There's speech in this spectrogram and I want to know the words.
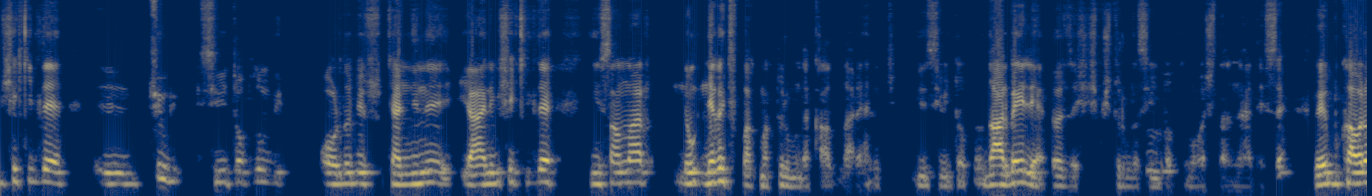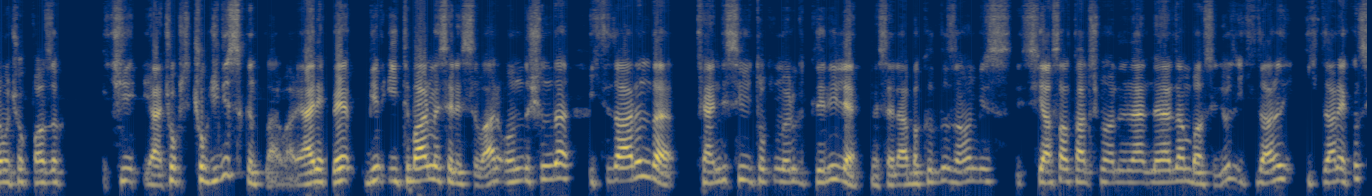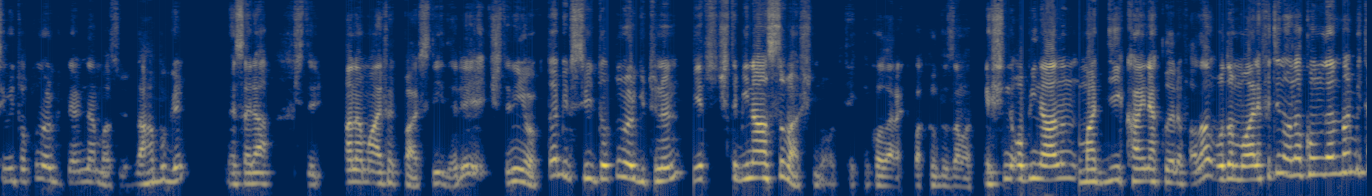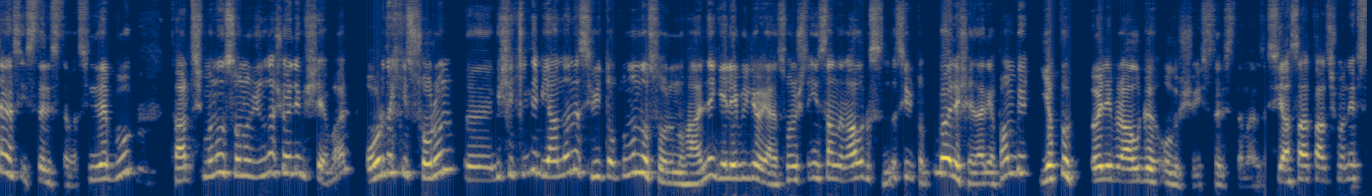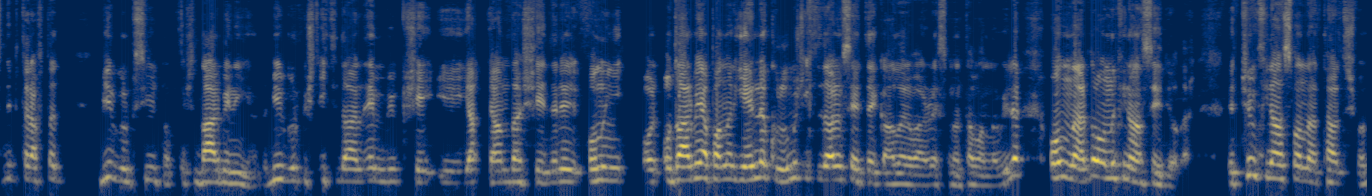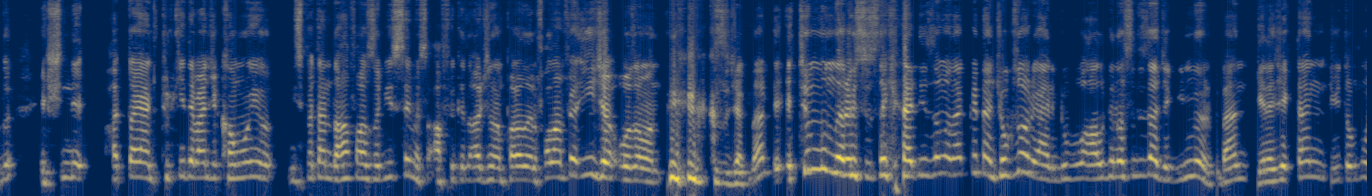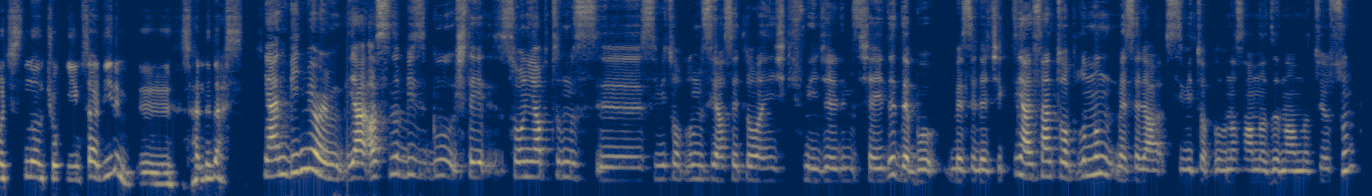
bir şekilde e, tüm sivil toplum orada bir kendini yani bir şekilde insanlar negatif bakmak durumunda kaldılar yani sivil toplum. Darbeyle özdeşleşmiş durumda sivil toplum o açıdan neredeyse. Ve bu kavrama çok fazla iki yani çok çok ciddi sıkıntılar var. Yani ve bir itibar meselesi var. Onun dışında iktidarın da kendi sivil toplum örgütleriyle mesela bakıldığı zaman biz siyasal tartışmalarda neler, nelerden bahsediyoruz? İktidarın iktidara yakın sivil toplum örgütlerinden bahsediyoruz. Daha bugün mesela işte ana muhalefet partisi lideri işte New York'ta bir sivil toplum örgütünün bir işte binası var şimdi orada teknik olarak bakıldığı zaman. E şimdi o binanın maddi kaynakları falan o da muhalefetin ana konularından bir tanesi ister istemez. Şimdi ve bu tartışmanın sonucunda şöyle bir şey var. Oradaki sorun e, bir şekilde bir yandan da sivil toplumun da sorunu haline gelebiliyor. Yani sonuçta insanların algısında sivil toplum böyle şeyler yapan bir yapı. Öyle bir algı oluşuyor ister istemez. Siyasal tartışmanın hepsinde bir tarafta bir grup sivil toplum işte darbenin yanında. Bir grup işte iktidarın en büyük şey e, yandaş şeyleri onun o, o darbe yapanlar yerine kurulmuş iktidarın STK'ları var resmen tam anlamıyla. Onlar da onu finanse ediyorlar. Ve tüm finansmanlar tartışmadı. E şimdi hatta yani Türkiye'de bence kamuoyu nispeten daha fazla bilse mesela Afrika'da harcanan paraları falan filan iyice o zaman kızacaklar. E, e, tüm bunlar üst üste geldiği zaman hakikaten çok zor yani. Bu, bu algı nasıl düzelecek bilmiyorum. Ben gelecekten bir toplum açısından çok iyimser değilim. E, sen ne dersin? Yani bilmiyorum. Yani aslında biz bu işte son yaptığımız e, sivil toplumun siyasetle olan ilişkisini incelediğimiz şeyde de bu mesele çıktı. Yani sen toplumun mesela sivil toplumu nasıl anladığını anlatıyorsun.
